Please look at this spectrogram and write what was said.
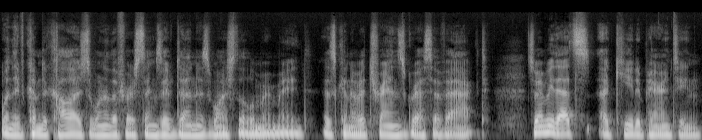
when they've come to college, one of the first things they've done is watch Little Mermaid as kind of a transgressive act. So maybe that's a key to parenting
